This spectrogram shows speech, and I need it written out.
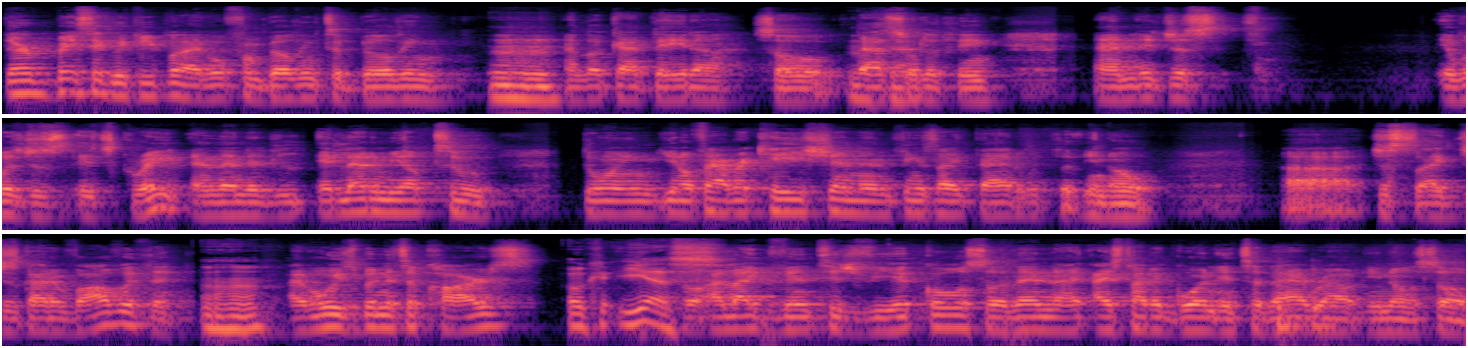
they're basically people that go from building to building and look at data. So that Okay. sort of thing, and it just it was just it's great. And then it it led me up to doing you know fabrication and things like that with the you know. Uh, just like just got involved with it. Uh-huh. I've always been into cars. Okay. Yes. I like vintage vehicles, so then I, I started going into that route. You know, so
